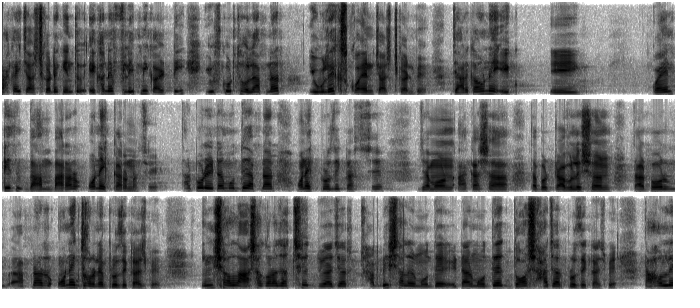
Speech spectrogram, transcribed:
টাকাই চার্জ কাটে, কিন্তু এখানে ফ্লিপমি কার্ডটি ইউজ করতে হলে আপনার ইউলেক্স কয়েন চার্জ কাটবে। যার কারণে এই এই কয়েনটির দাম বাড়ার অনেক কারণ আছে। তারপর এটার মধ্যে আপনার অনেক প্রজেক্ট আসছে, যেমন আকাশা, তারপর ট্রাভেলেশন তারপর আপনার অনেক ধরনের প্রজেক্ট আসবে। ইনশাল্লাহ আশা করা যাচ্ছে দু হাজার ছাব্বিশ সালের মধ্যে এটার মধ্যে দশ হাজার প্রজেক্ট আসবে। তাহলে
